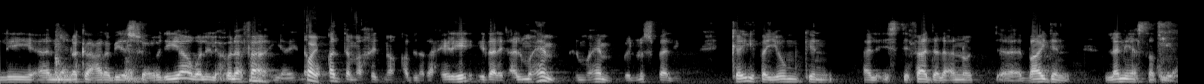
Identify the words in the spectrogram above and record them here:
للمملكة العربية السعودية وللحلفاء. يعني انه طيب. قدم خدمه قبل رحيله لذلك المهم المهم بالنسبة لي كيف يمكن الاستفادة لأنه بايدن لن يستطيع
